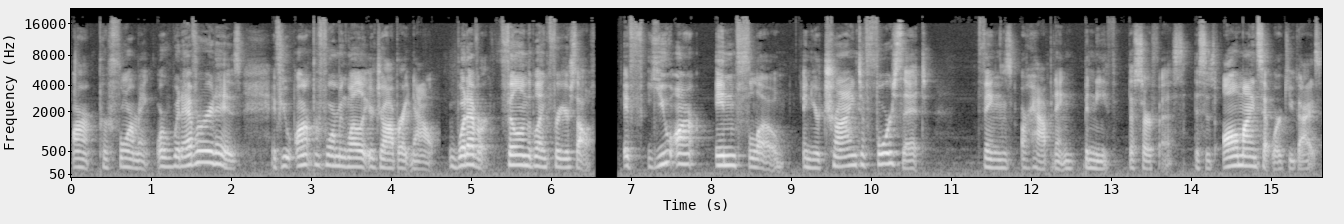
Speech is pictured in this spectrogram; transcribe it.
aren't performing, or whatever it is. If you aren't performing well at your job right now, whatever, fill in the blank for yourself. If you aren't in flow and you're trying to force it, things are happening beneath the surface. This is all mindset work, you guys.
